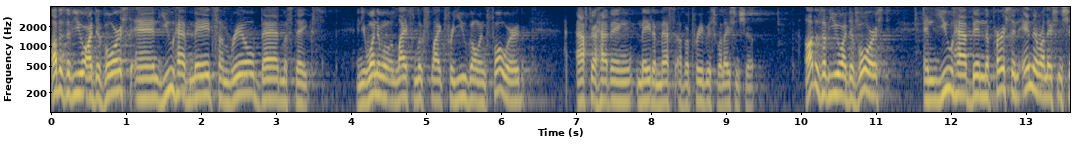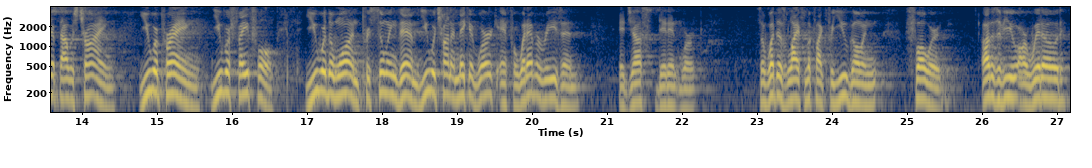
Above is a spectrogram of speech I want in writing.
Others of you are divorced and you have made some real bad mistakes, and you're wondering what life looks like for you going forward after having made a mess of a previous relationship. Others of you are divorced, and you have been the person in the relationship that was trying. You were praying, you were faithful, you were the one pursuing them, you were trying to make it work, and for whatever reason, it just didn't work. So, what does life look like for you going forward? Others of you are widowed,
